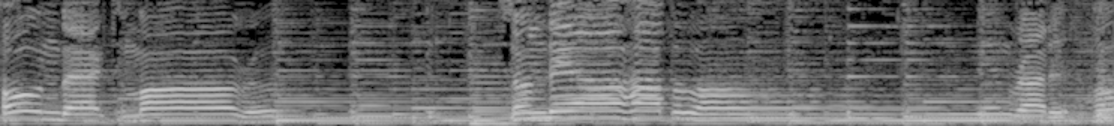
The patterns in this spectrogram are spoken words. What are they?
holding back tomorrow. Someday I'll hop along and ride it home.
